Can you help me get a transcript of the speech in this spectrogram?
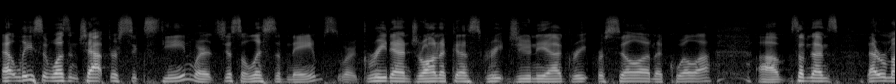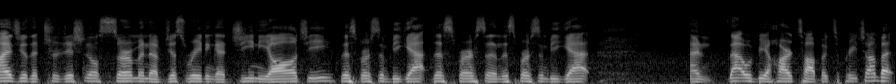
at least it wasn't chapter 16 where it's just a list of names where greet andronicus greet junia greet priscilla and aquila. Uh, sometimes that reminds you of the traditional sermon of just reading a genealogy. This person begat this person this person begat and that would be a hard topic to preach on. But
